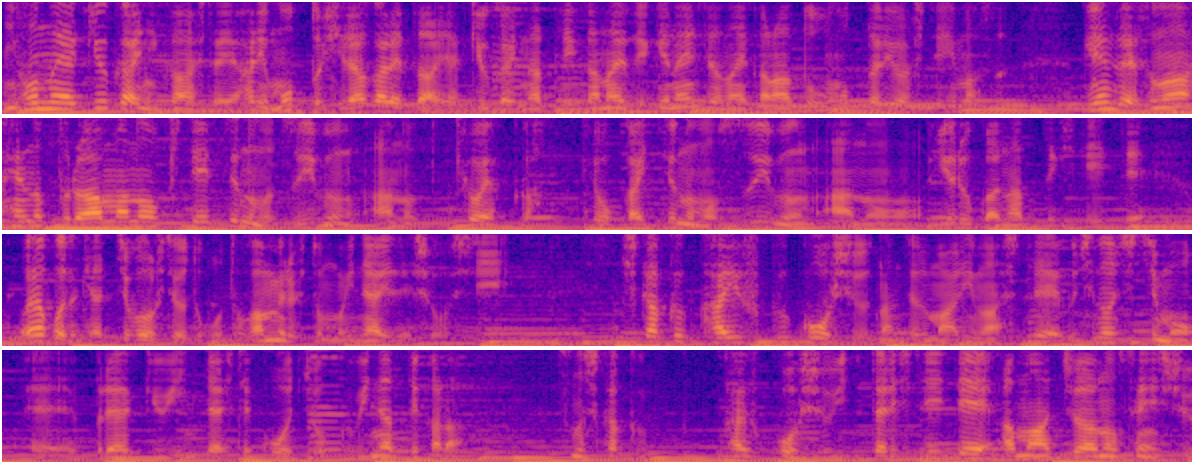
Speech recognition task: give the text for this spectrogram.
日本の野球界に関してはやはりもっと開かれた野球界になっていかないといけないんじゃないかなと思ったりはしています。現在その辺のプロアマの規定っていうのも随分あの協約か協会っていうのも随分あの緩くはなってきていて親子でキャッチボールしてるとこを咎める人もいないでしょうし資格回復講習なんていうのもありましてうちの父も、えー、プロ野球引退してコーチをクビになってからその資格回復講習行ったりしていてアマチュアの選手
